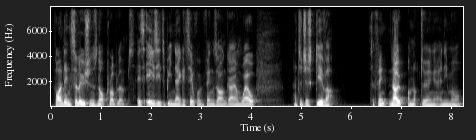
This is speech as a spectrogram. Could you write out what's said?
Finding solutions, not problems. It's easy to be negative when things aren't going well and to just give up, to think, no, I'm not doing it anymore.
